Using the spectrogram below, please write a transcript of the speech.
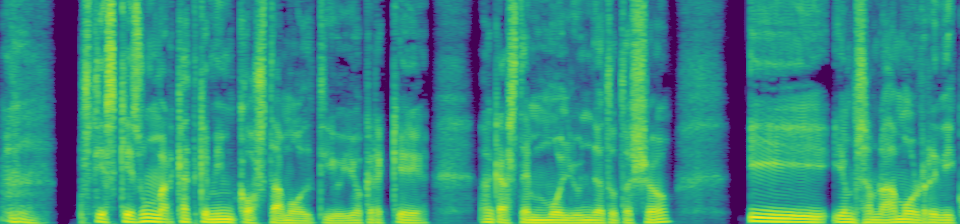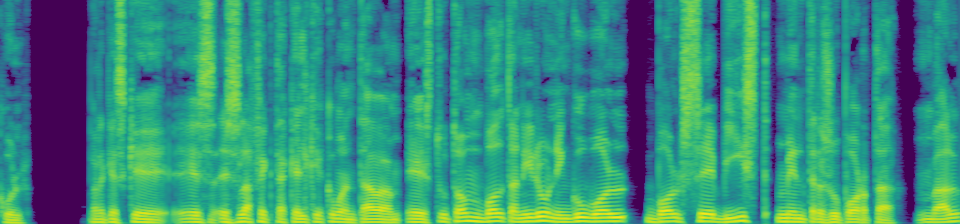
hòstia, és que és un mercat que a mi em costa molt, tio. Jo crec que encara estem molt lluny de tot això i, i em semblava molt ridícul. Perquè és que és, és l'efecte aquell que comentàvem. És tothom vol tenir-ho, ningú vol, vol ser vist mentre ho porta, val?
